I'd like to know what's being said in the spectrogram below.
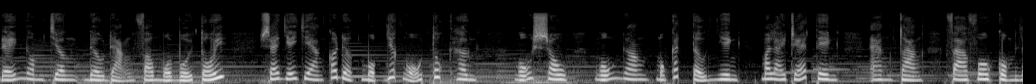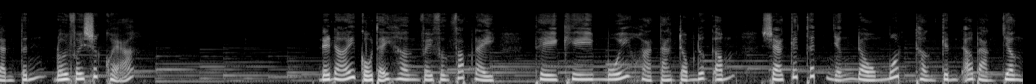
để ngâm chân đều đặn vào mỗi buổi tối, sẽ dễ dàng có được một giấc ngủ tốt hơn, ngủ sâu, ngủ ngon một cách tự nhiên mà lại trẻ tiền, an toàn và vô cùng lành tính đối với sức khỏe. Để nói cụ thể hơn về phương pháp này, thì khi muối hòa tan trong nước ấm sẽ kích thích những đầu mút thần kinh ở bàn chân.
